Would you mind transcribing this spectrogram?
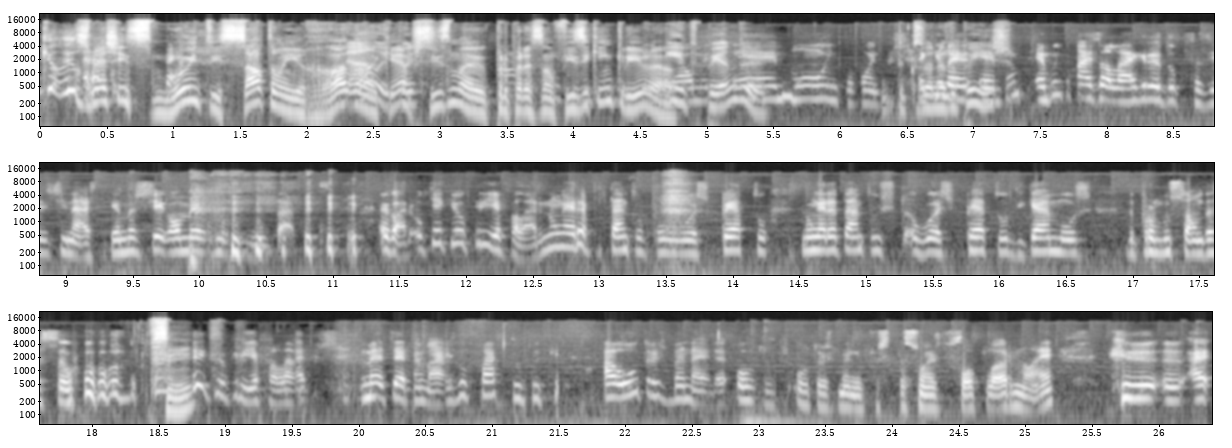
Que eles mexem-se muito e saltam e rodam Não, e aqui. É depois- preciso uma preparação física incrível. E Depende É muito, muito. de que zona Aquilo do é, país. É, muito, é muito mais alegre do que fazer ginástica, mas chega ao mesmo resultado. Agora, o que é que eu queria falar? Não era, portanto, pelo aspecto, não era tanto o- o aspecto, digamos, de promoção da saúde Sim. que eu queria falar, mas era mais do facto de que há outras maneiras, outros, outras manifestações de folclore, não é? Que eh,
